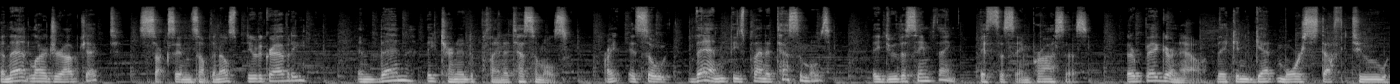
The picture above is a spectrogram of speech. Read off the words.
and that larger object sucks in something else due to gravity, and then they turn into planetesimals, right? And so then these planetesimals, they do the same thing. It's the same process. They're bigger now. They can get more stuff to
